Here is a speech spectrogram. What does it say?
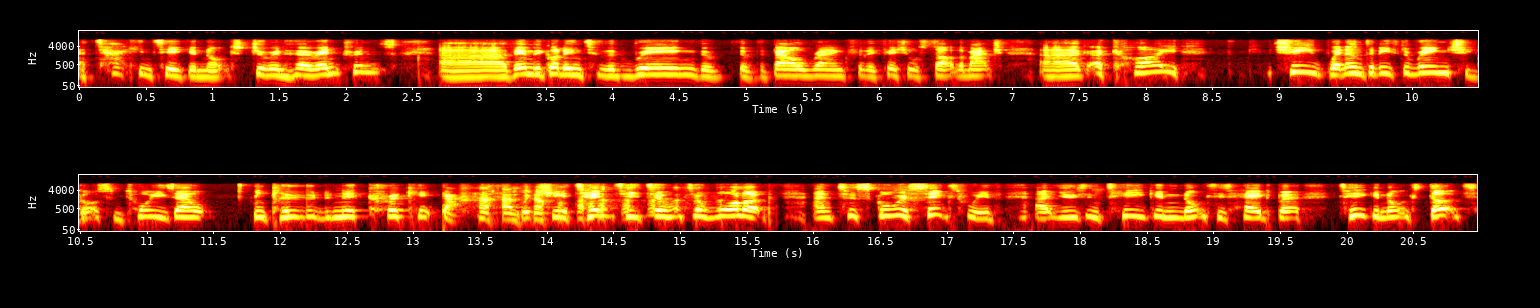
attacking Tegan Nox during her entrance. Uh, then they got into the ring. The, the, the, bell rang for the official start of the match. Uh, Kai, she went underneath the ring. She got some toys out including a cricket bat, which he attempted to, to wallop and to score a six with uh, using Tegan Nox's head, but Tegan Nox ducked,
